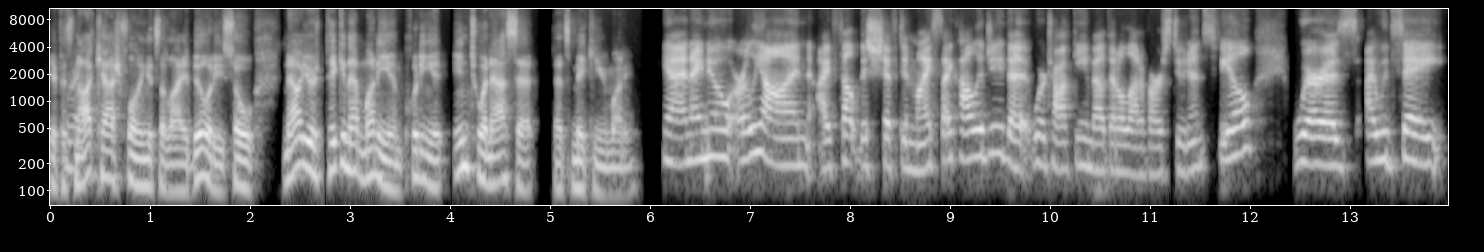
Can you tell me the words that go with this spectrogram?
If it's right. not cash flowing, it's a liability. So now you're taking that money and putting it into an asset that's making you money. Yeah. And I know early on, I felt this shift in my psychology that we're talking about that a lot of our students feel. Whereas I would say,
